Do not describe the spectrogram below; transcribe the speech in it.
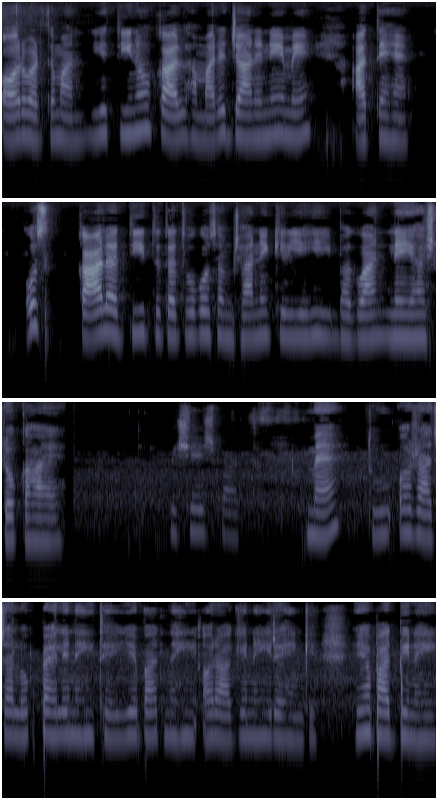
और वर्तमान। ये तीनों काल हमारे जानने में आते हैं। उस काल अतीत तत्व को समझाने के लिए ही भगवान ने यह श्लोक कहा है। विशेष बात। मैं तू और राजा लोग पहले नहीं थे ये बात नहीं और आगे नहीं रहेंगे यह बात भी नहीं।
